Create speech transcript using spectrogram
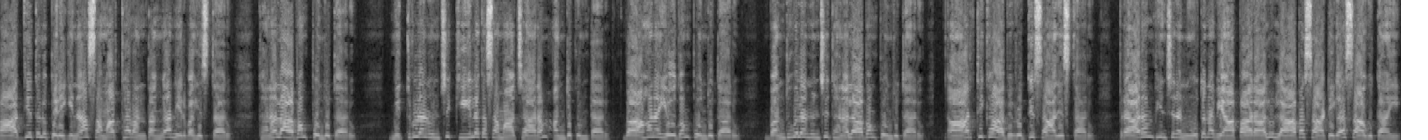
బాధ్యతలు పెరిగినా సమర్థవంతంగా నిర్వహిస్తారు. ధనలాభం పొందుతారు. మిత్రుల నుంచి కీలక సమాచారం అందుకుంటారు. వాహన యోగం పొందుతారు. బంధువుల నుంచి ధనలాభం పొందుతారు ఆర్థిక అభివృద్ధి సాధిస్తారు. ప్రారంభించిన నూతన వ్యాపారాలు లాభసాటిగా సాగుతాయి.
